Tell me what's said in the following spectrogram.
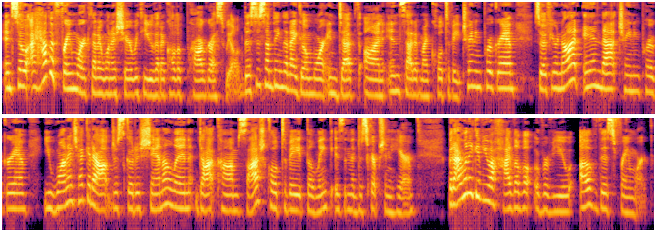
And so I have a framework that I want to share with you that I call the progress wheel. This is something that I go more in depth on inside of my Cultivate training program. So if you're not in that training program, you want to check it out, just go to shanalynn.com slash cultivate. The link is in the description here. But I want to give you a high level overview of this framework.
